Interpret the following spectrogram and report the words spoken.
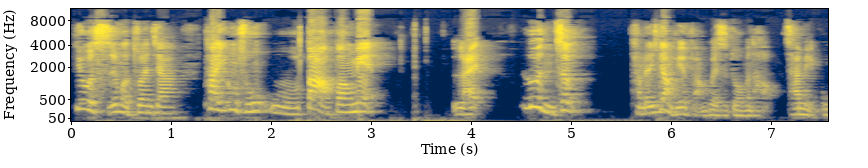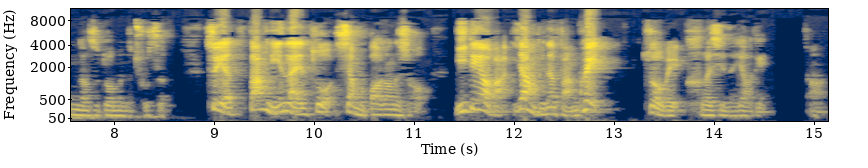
又使用了专家，他一共从五大方面来论证它的样品反馈是多么的好，产品功能是多么的出色。所以，当您来做项目包装的时候，一定要把样品的反馈作为核心的要点啊，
